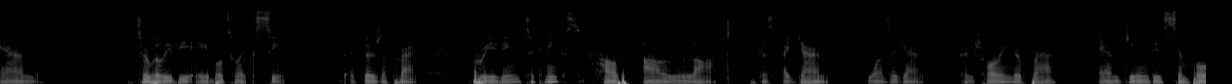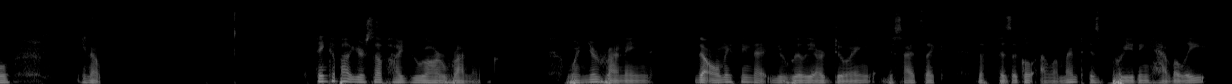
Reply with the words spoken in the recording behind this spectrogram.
and to really be able to like see if there's a threat. Breathing techniques help a lot because again once again controlling your breath and doing these simple you know think about yourself how you are running. When you're running the only thing that you really are doing besides like the physical element is breathing heavily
